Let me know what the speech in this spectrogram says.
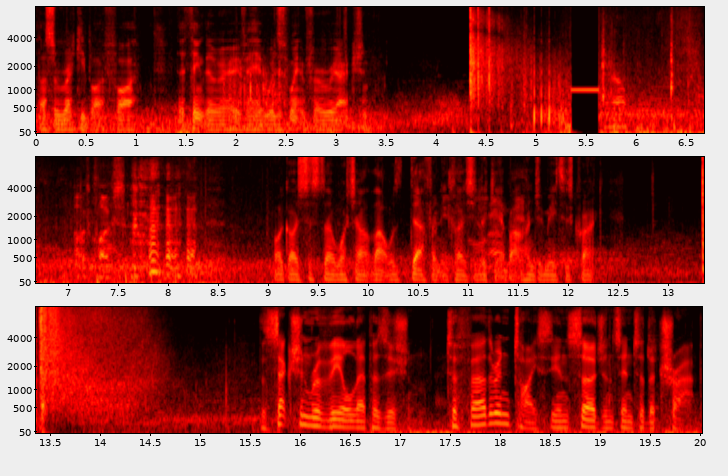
That's a recce by fire. They think they're over here, we're just waiting for a reaction. That was close. right guys, just uh, watch out, that was definitely close. You're looking at about 100 metres crack. The section reveal their position to further entice the insurgents into the trap.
